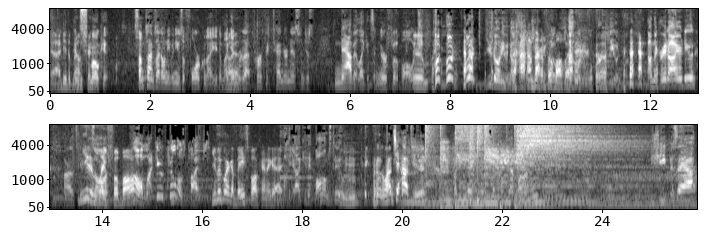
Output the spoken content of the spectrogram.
Yeah, I do the brown and sugar. smoke it. Sometimes I don't even use a fork when I eat them. I oh, get yeah. that perfect tenderness and just nab it like it's a Nerf football. Which, you don't even know how to. I'm not a football, football. player. I would work you in on the gridiron, dude. All right, let's get you didn't play football. Oh my, dude, fill those pipes. You look like a baseball kind of guy. Oh, yeah, I can hit bombs too. Mm-hmm. Watch out, dude. Let's take, let's take the temp on Sheep is at.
